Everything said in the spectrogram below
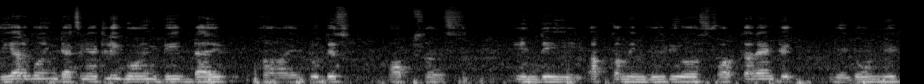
We are going definitely going deep dive uh, into this options in the upcoming videos. For current we don't need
